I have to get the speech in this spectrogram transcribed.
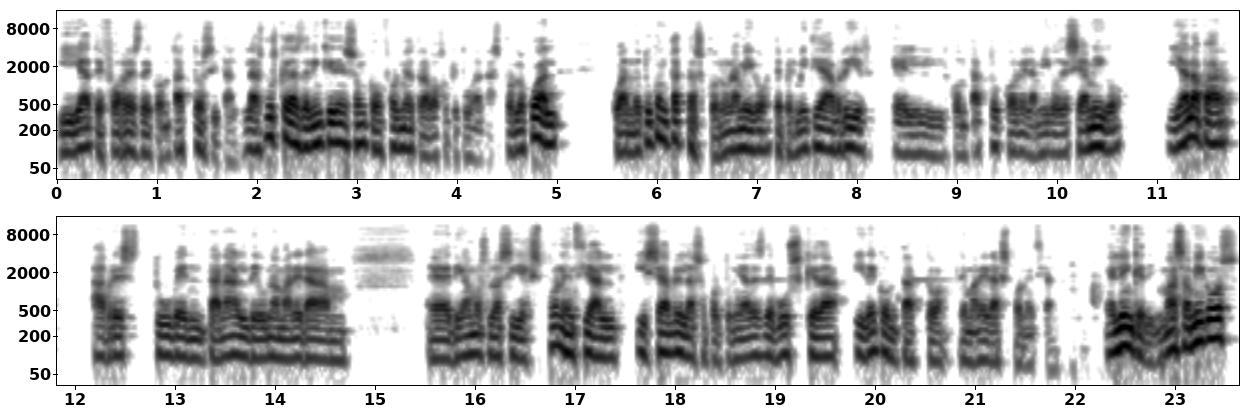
y ya te forres de contactos y tal. Las búsquedas de LinkedIn son conforme al trabajo que tú hagas, por lo cual cuando tú contactas con un amigo, te permite abrir el contacto con el amigo de ese amigo y a la par abres tu ventanal de una manera, eh, digámoslo así, exponencial y se abren las oportunidades de búsqueda y de contacto de manera exponencial. En LinkedIn, más amigos,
